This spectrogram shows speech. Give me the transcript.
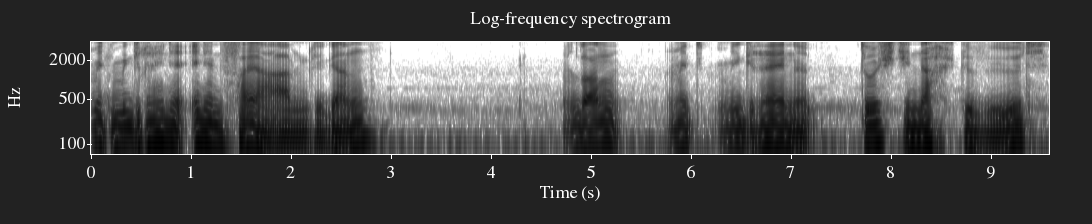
mit Migräne in den Feierabend gegangen. Dann mit Migräne durch die Nacht gewühlt.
